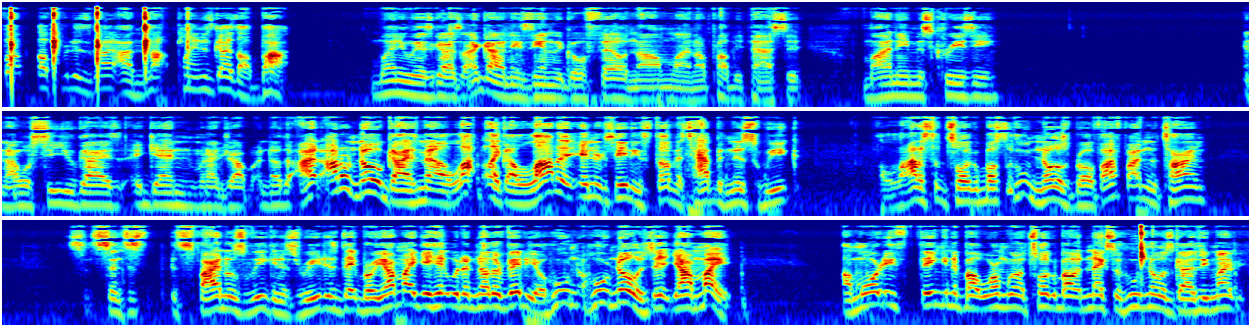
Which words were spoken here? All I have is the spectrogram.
fuck up for this guy. I'm not playing. This guy's a bot. But anyways, guys, I got an exam to go fail. Now I'm lying. I'll probably pass it. My name is Kreezy and I will see you guys again when I drop another. I, I don't know, guys, man. A lot, like a lot of entertaining stuff has happened this week. A lot of stuff to talk about. So who knows, bro? If I find the time, since it's, it's finals week and it's readers day, bro, y'all might get hit with another video. Who who knows? Y'all might. I'm already thinking about what I'm going to talk about next. So who knows, guys? We might.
